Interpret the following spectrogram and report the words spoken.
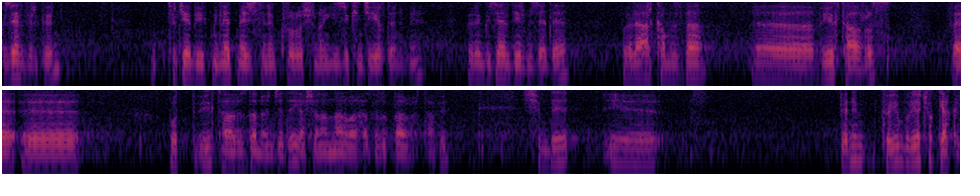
güzel bir gün. Türkiye Büyük Millet Meclisi'nin kuruluşunun 102. yıl dönümü. Böyle güzel bir müzede, böyle arkamızda e, büyük taarruz ve e, bu büyük taarruzdan önce de yaşananlar var, hazırlıklar var tabii. Şimdi e, benim köyüm buraya çok yakın.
